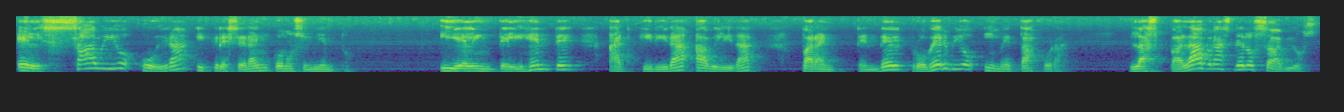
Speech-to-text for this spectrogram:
El sabio oirá y crecerá en conocimiento, y el inteligente adquirirá habilidad para entender proverbio y metáfora, las palabras de los sabios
